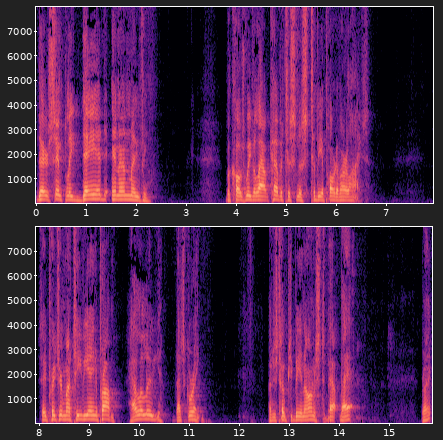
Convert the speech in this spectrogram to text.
They're simply dead and unmoving because we've allowed covetousness to be a part of our lives. Say, preacher, my TV ain't a problem. Hallelujah. That's great. I just hope you're being honest about that. Right?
